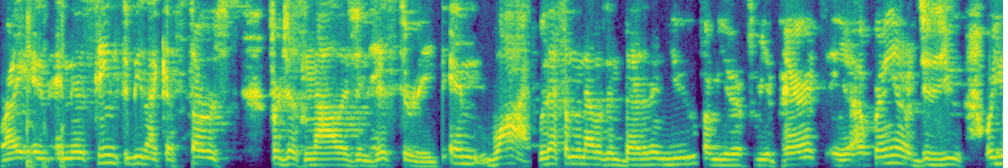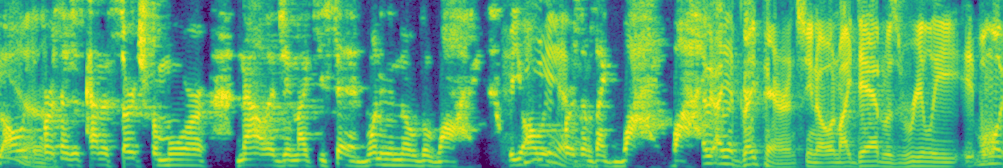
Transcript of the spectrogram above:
right? and, and there seems to be like a thirst for just knowledge and history. And why? Was that something that was embedded in you from your from your parents and your upbringing, or did you were you always yeah. the person that just kind of searched for more knowledge and, like you said, wanting to know the why? Were you always yeah. the person that was like, why, why? I, I, had great parents, you know, and my dad was really well.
